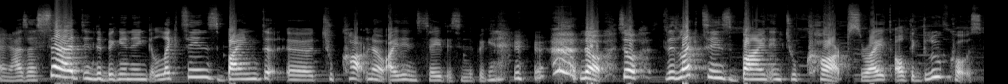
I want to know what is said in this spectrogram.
And as I said in the beginning, lectins bind uh, to carb. No, I didn't say this in the beginning. no, so the lectins bind into carbs, right? All the glucose.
